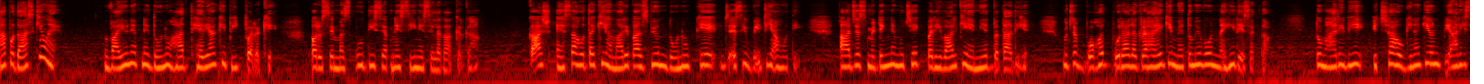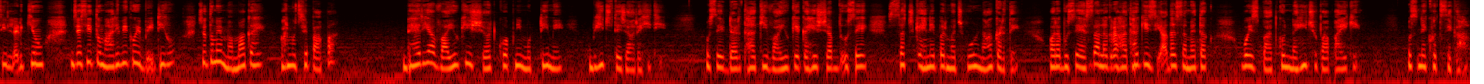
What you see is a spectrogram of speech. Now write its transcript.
आप उदास क्यों हैं? वायु ने अपने दोनों हाथ धैर्या की पीठ पर रखे और उसे मजबूती से अपने सीने से लगाकर कहा काश ऐसा होता कि हमारे पास भी उन दोनों के जैसी बेटियाँ होती। आज इस मीटिंग ने मुझे एक परिवार की अहमियत बता दी है। मुझे बहुत बुरा लग रहा है कि मैं तुम्हें वो नहीं दे सकता। तुम्हारी भी इच्छा होगी ना कि उन प्यारी सी लड़कियों जैसी तुम्हारी भी कोई बेटी हो, जो तुम्हें मम्मा कहे और मुझे पापा। धैर्या वायु की शर्ट को अपनी मुट्ठी में भींचते जा रही थी। उसे डर था कि वायु के कहे शब्द उसे सच कहने पर मजबूर ना कर दें, और अब उसे ऐसा लग रहा था कि ज़्यादा समय तक वो इस बात को नहीं छुपा पाएगी। उसने खुद से कहा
